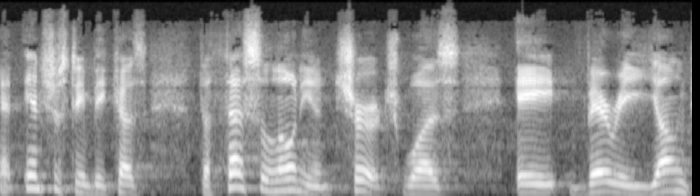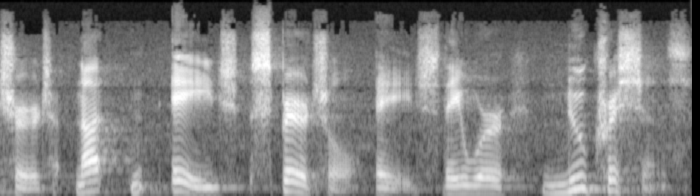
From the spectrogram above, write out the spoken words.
And interesting because the Thessalonian church was a very young church, not age, spiritual age. They were new Christians.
